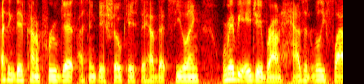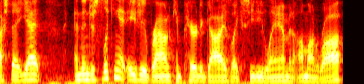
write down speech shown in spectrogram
I think they've kind of proved it. I think they showcased they have that ceiling where maybe AJ Brown hasn't really flashed that yet. And then just looking at AJ Brown compared to guys like CeeDee Lamb and Amon Ra,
